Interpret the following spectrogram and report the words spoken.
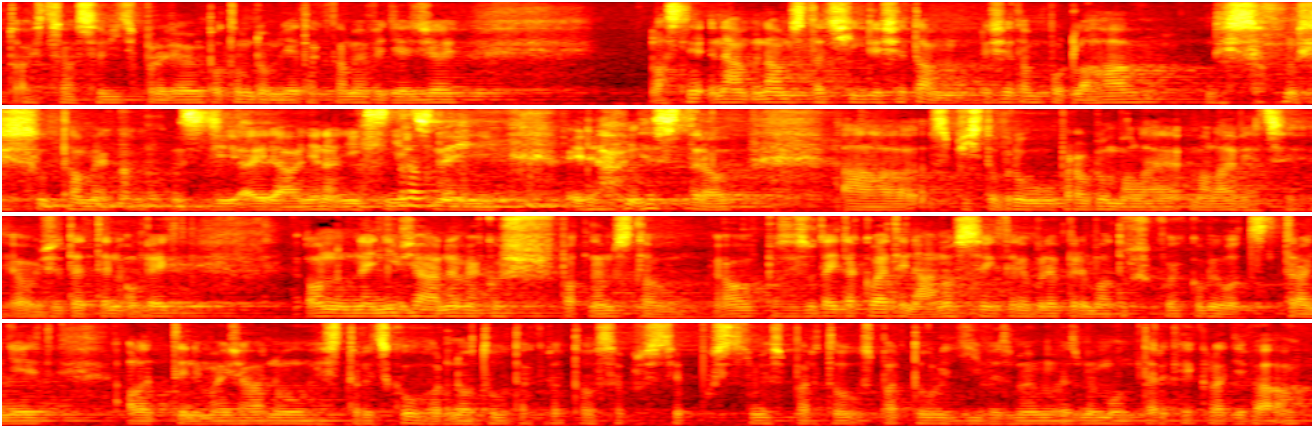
To až třeba se víc projdeme potom do mě, tak tam je vidět, že Vlastně nám, nám stačí, když je tam, když je tam podlaha, když jsou, když jsou tam jako zdi a ideálně na nich Stropy. nic není, ideálně strop a spíš to budou opravdu malé, malé věci, jo? že ten, ten objekt, on není v žádném jako špatném stavu. Jo? Prostě jsou tady takové ty nánosy, které bude prima trošku jakoby odstranit, ale ty nemají žádnou historickou hodnotu, tak do toho se prostě pustíme s partou, s partou lidí, vezmeme, vezmeme monterky, kladiva a,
